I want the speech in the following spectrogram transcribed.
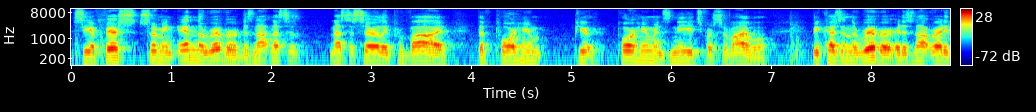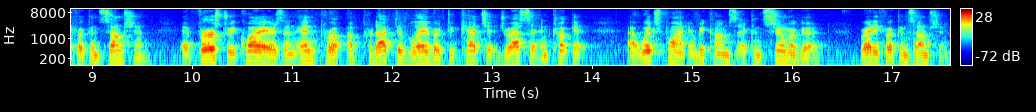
See, a fish swimming in the river does not necess necessarily provide the poor, hum poor human's needs for survival, because in the river it is not ready for consumption. It first requires an input of productive labor to catch it, dress it, and cook it, at which point it becomes a consumer good, ready for consumption.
